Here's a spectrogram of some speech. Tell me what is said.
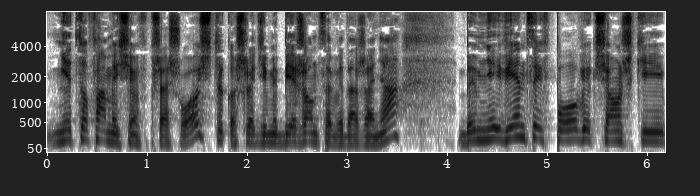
nie cofamy się w przeszłość, tylko śledzimy bieżące wydarzenia, by mniej więcej w połowie książki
